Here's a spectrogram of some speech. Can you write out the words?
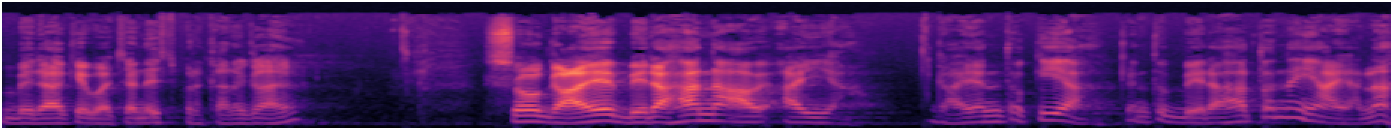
विरह के वचन इस प्रकार गाए। सो गाए बिरहा न आइया। गायन तो किया, किंतु बिरहा तो नहीं आया ना।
